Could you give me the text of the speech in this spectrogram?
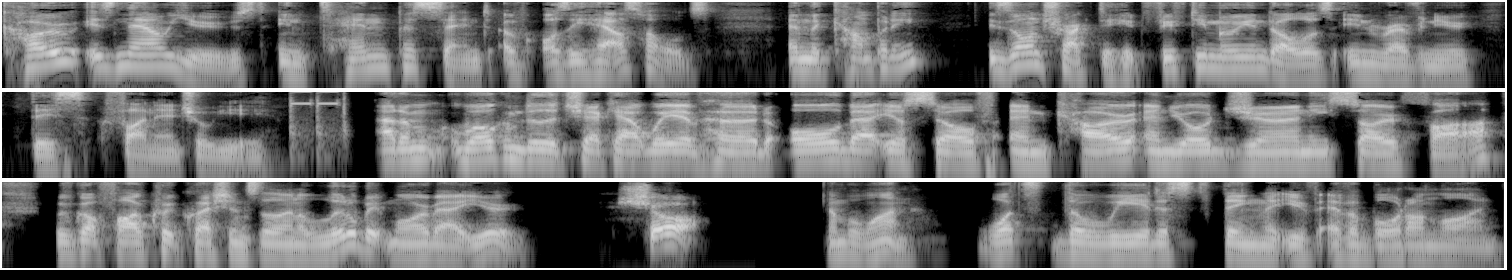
Koh is now used in 10% of Aussie households, and the company is on track to hit $50 million in revenue this financial year. Adam, welcome to the checkout. We have heard all about yourself and Koh and your journey so far. We've got five quick questions to learn a little bit more about you. Sure. Number one, what's the weirdest thing that you've ever bought online?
